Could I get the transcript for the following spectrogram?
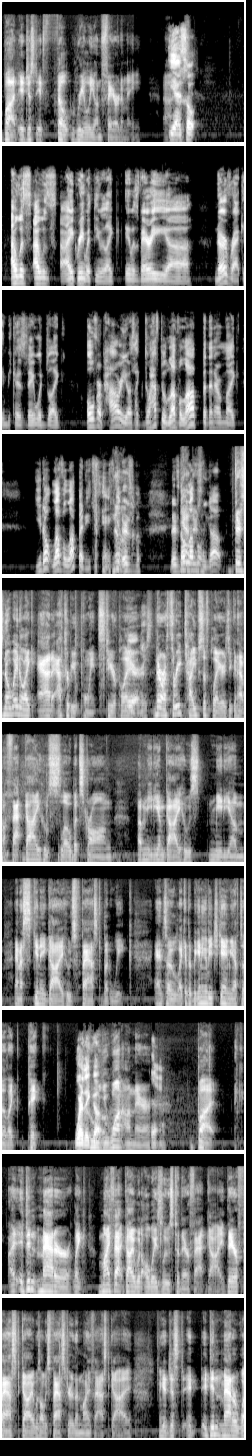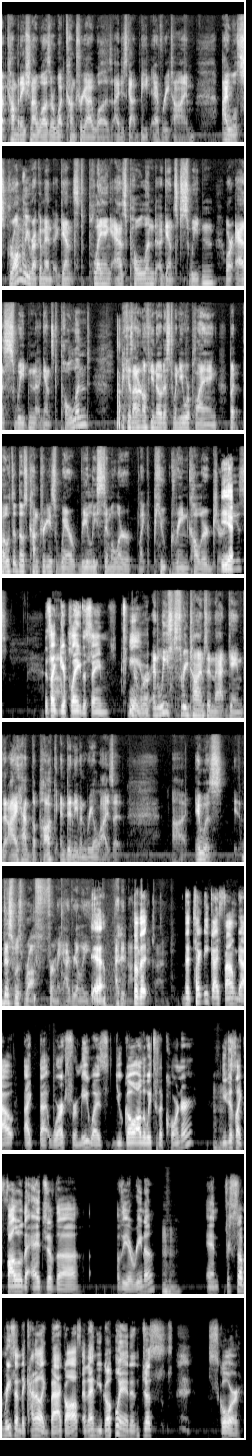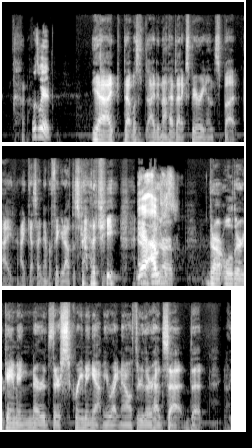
but it just it felt really unfair to me. Uh, Yeah, so I was, I was, I agree with you. Like, it was very uh nerve wracking because they would like overpower you. I was like, do I have to level up? But then I'm like, you don't level up anything. No. there's, no- there's no Yeah, there's- leveling up. there's no way to like add attribute points to your players. There are three types of players. You can have a fat guy who's slow but strong, a medium guy who's medium, and a skinny guy who's fast but weak. And so like at the beginning of each game you have to like pick Where they who go. you want on there. yeah. But I, it didn't matter like my fat guy would always lose to their fat guy. Their fast guy was always faster than my fast guy. It just it, it didn't matter what combination I was or what country I was. I just got beat every time. I will strongly recommend against playing as Poland against Sweden or as Sweden against Poland because I don't know if you noticed when you were playing, but both of those countries wear really similar like puke green colored Yeah. It's like Uh, you're playing the same team. There were at least three times in that game that I had the puck and didn't even realize it. Uh, it was this was rough for me. I really Yeah. I did not So the-. The technique I found out like that worked for me was you go all the way to the corner. Mhm, You just like follow the edge of the of the arena. mhm. and for some reason they kind of like back off and then you go in and just score it was weird Yeah, I, that was I did not have that experience, but I I guess I never figured out the strategy. Yeah I'm i sure was there just are, there are older gaming nerds that are screaming at me right now through their headset that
